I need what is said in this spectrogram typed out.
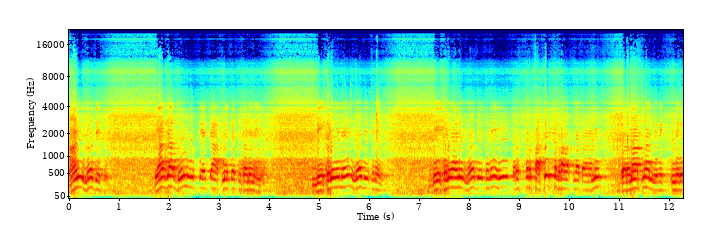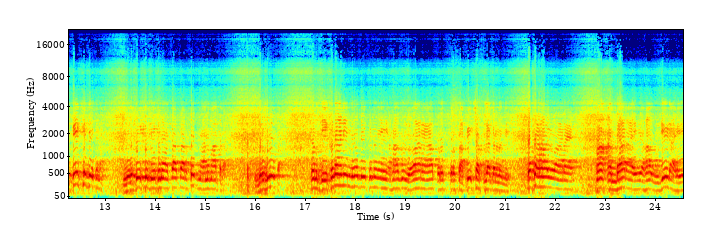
आणि न देखणे. या ज्या दोन गोष्टी आहेत त्या आत्म्याच्या ठिकाणी नाही आहेत देखणे नाही न देखणे देखणे आणि न देखणे हे परस्पर सापेक्ष भाव असल्या कारणाने परमात्मा निर- निरपेक्ष देखणा. निरपेक्ष देखण्याचा अर्थ ज्ञान मात्र. आहे पण देखणं आणि न देखणं हा जो व्यवहार आहे हा परस्पर सापेक्ष असल्या कारणाने. कसा हा व्यवहार आहे? हा अंधार आहे हा उजेड आहे.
